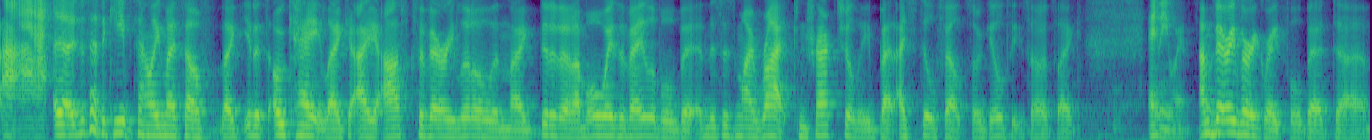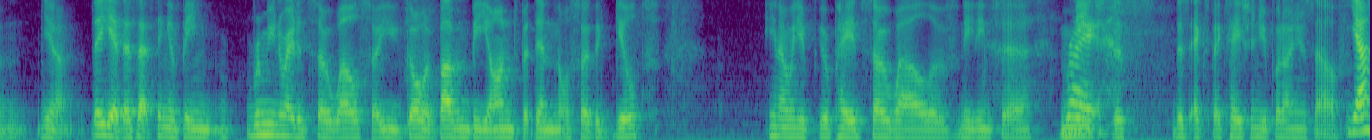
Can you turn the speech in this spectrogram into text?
ah, I just had to keep telling myself like it's okay. Like I ask for very little and like da da da. I'm always available, but and this is my right contractually. But I still felt so guilty. So it's like, anyway, I'm very very grateful. But um, you know, yeah, there's that thing of being remunerated so well, so you go above and beyond. But then also the guilt. You know, when you, you're paid so well of needing to Right. meet this this expectation you put on yourself. Yeah,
